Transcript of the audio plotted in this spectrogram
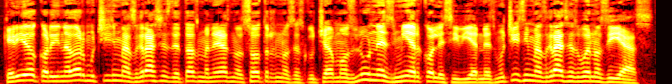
querido coordinador, muchísimas gracias. De todas maneras, nosotros nos escuchamos lunes, miércoles y viernes. Muchísimas gracias, buenos días.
